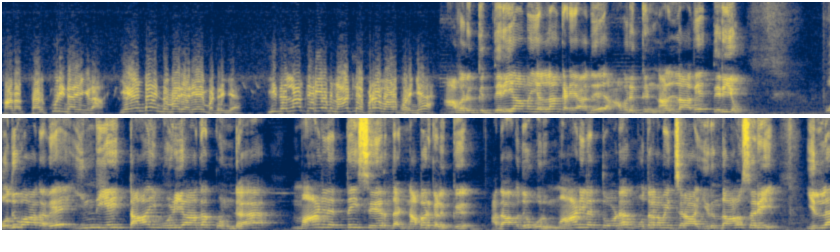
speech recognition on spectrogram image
அட தற்கூரி நாயங்களா ஏன்டா இந்த மாதிரி அநியாயம் பண்றீங்க? இதெல்லாம் தெரியாம நாட்டுல எப்படா வாழ போறீங்க? அவருக்கு தெரியாம எல்லாம் கிடையாது. அவருக்கு நல்லாவே தெரியும். பொதுவாகவே இந்தியை தாய் மொழியாக கொண்ட மாநிலத்தை சேர்ந்த நபர்களுக்கு அதாவது ஒரு மாநிலத்தோட முதலமைச்சராக இருந்தாலும் சரி இல்லை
